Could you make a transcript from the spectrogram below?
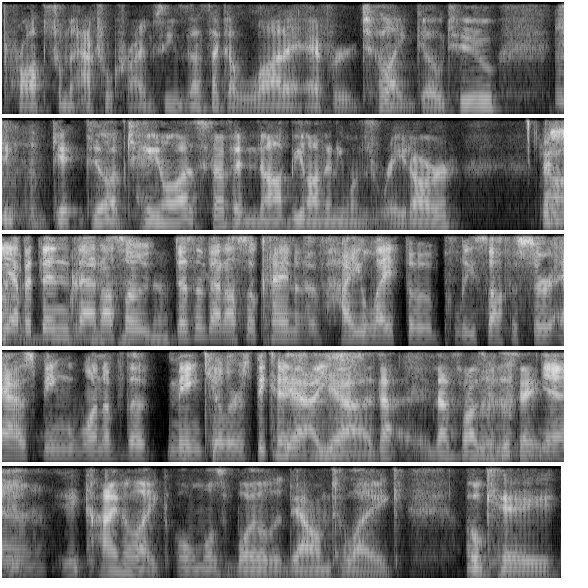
props from the actual crime scenes that's like a lot of effort to like go to to mm-hmm. get to obtain all that stuff and not be on anyone's radar um, yeah, but then that also you know? doesn't that also kind of highlight the police officer as being one of the main killers because yeah yeah that that's what I was mm-hmm. gonna say yeah it, it kind of like almost boiled it down to like okay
